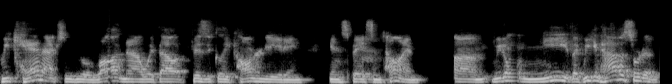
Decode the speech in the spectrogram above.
we can actually do a lot now without physically congregating in space and time. Um, we don't need like we can have a sort of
